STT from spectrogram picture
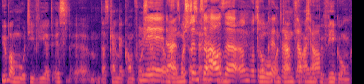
übermotiviert ist, ähm, das kann mir kaum vorstellen. Nee, da Irgendwo ist muss das bestimmt zu Hause irgendwo So, Druck und hinter, dann vor allem auch. Mhm. Bewegung.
